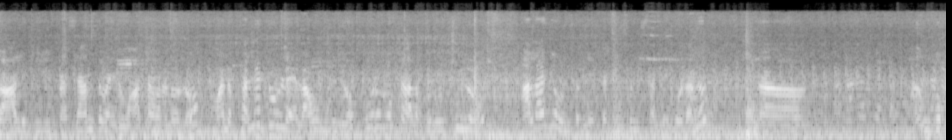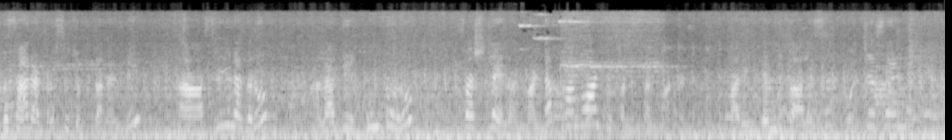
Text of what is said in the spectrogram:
గాలికి ప్రశాంతమైన వాతావరణంలో మన పల్లెటూళ్ళు ఎలా ఉంటుందో పూర్వకాలపు రుచులు అలాగే ఉంటుంది ఇక్కడ టిఫిన్స్ అన్నీ కూడాను. ఇంకొకసారి అడ్రస్ చెప్తానండి. శ్రీనగరు అలాగే గుంటూరు ఫస్ట్ లైన్ అనమాట హనుమాన్ టిఫిన్స్ అనమాట అండి. మరి ఇంకెందుకు ఆలస్యం? వచ్చేసేయండి.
